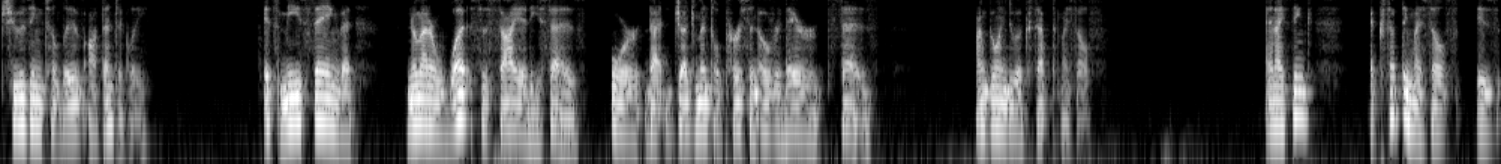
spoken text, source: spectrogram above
choosing to live authentically. It's me saying that no matter what society says or that judgmental person over there says, I'm going to accept myself. And I think accepting myself is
